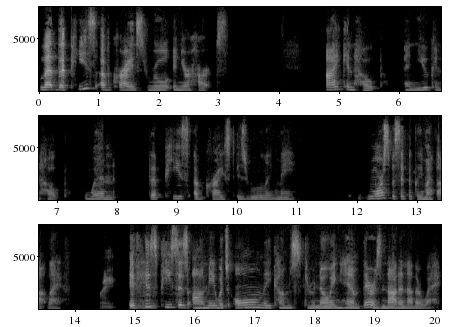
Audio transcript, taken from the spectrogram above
Let the peace of Christ rule in your hearts. I can hope and you can hope when the peace of Christ is ruling me. More specifically, my thought life. Right. If mm-hmm. his peace is on me, which only comes through knowing him, there is not another way.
